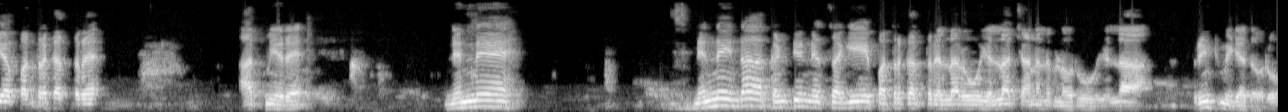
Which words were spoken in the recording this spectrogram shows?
ಪ್ರೀತಿಯ ಪತ್ರಕರ್ತರೇ, ಆತ್ಮೀಯರೇ, ನಿನ್ನೆ, ನಿನ್ನೆಯಿಂದ ಕಂಟಿನ್ಯೂಸ್ ಆಗಿ ಪತ್ರಕರ್ತರೆಲ್ಲರೂ, ಎಲ್ಲ ಚಾನೆಲ್ಗಳವರು ಎಲ್ಲ ಪ್ರಿಂಟ್ ಮೀಡಿಯಾದವರು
